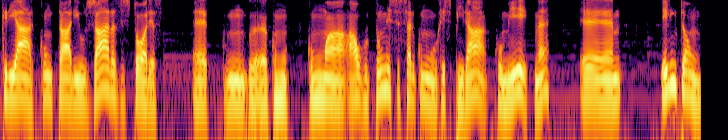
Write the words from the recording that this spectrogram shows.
criar, contar e usar as histórias é, com, é, como, como uma, algo tão necessário como respirar, comer, né? É, ele então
